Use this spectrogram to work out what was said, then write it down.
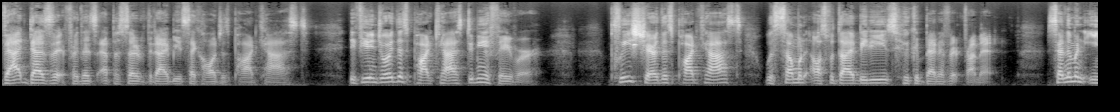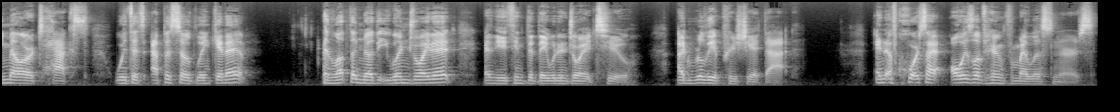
That does it for this episode of the Diabetes Psychologist podcast. If you enjoyed this podcast, do me a favor. Please share this podcast with someone else with diabetes who could benefit from it send them an email or text with this episode link in it and let them know that you enjoyed it and you think that they would enjoy it too. I'd really appreciate that. And of course, I always love hearing from my listeners.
